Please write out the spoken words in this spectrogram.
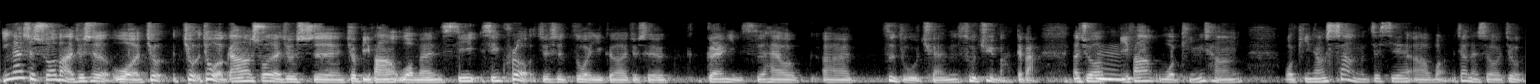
应该是说吧，就是我就就就我刚刚说的，就是就比方我们 C C Crow 就是做一个就是个人隐私还有呃。自主权数据嘛，对吧？那说，比方我平常我平常上这些啊网站的时候，就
